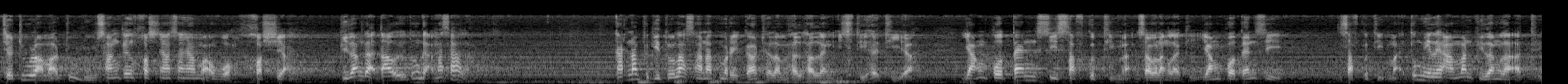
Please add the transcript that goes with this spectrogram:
Jadi ulama dulu, saking khosnya sama Allah, khosya, bilang nggak tahu itu nggak masalah. Karena begitulah sanat mereka dalam hal-hal yang istihadiyah, yang potensi safkudima, saya ulang lagi, yang potensi safkudima itu milih aman bilanglah adri.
